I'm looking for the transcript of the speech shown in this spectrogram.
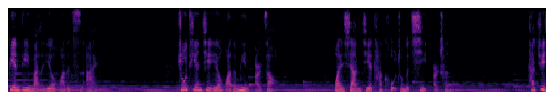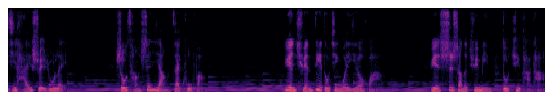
遍地满了耶和华的慈爱。诸天借耶和华的命而造，万象借他口中的气而成。他聚集海水如垒，收藏生养在库房。愿全地都敬畏耶和华，愿世上的居民都惧怕他，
